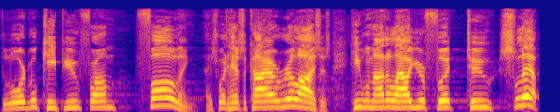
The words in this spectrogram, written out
The Lord will keep you from falling. That's what Hezekiah realizes. He will not allow your foot to slip.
